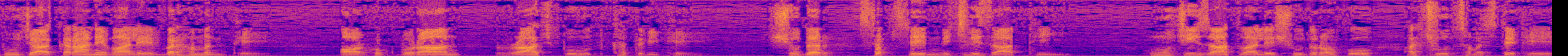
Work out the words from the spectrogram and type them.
पूजा कराने वाले ब्राह्मण थे। और हुक्मरान राजपूत खतरी थे। शूदर सबसे निचली जात थी। ऊँची जात वाले शूदरों को अछूत समझते थे।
